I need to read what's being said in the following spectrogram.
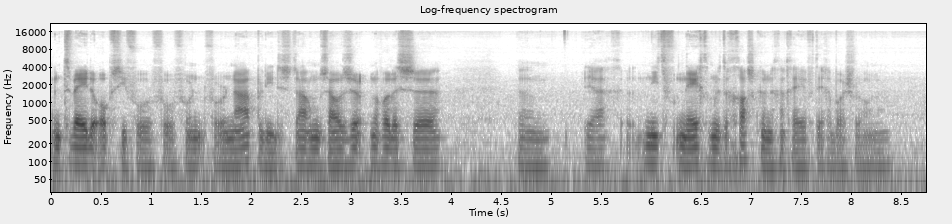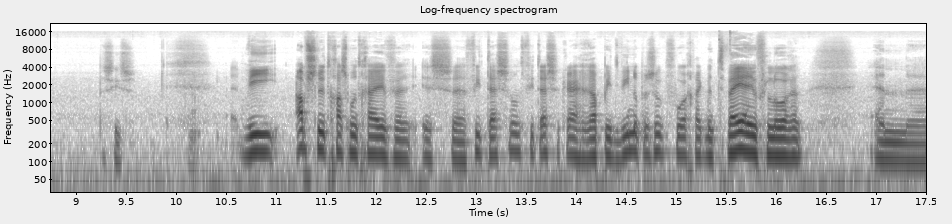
een tweede optie voor, voor, voor, voor Napoli. Dus daarom zouden ze nog wel eens uh, um, ja, niet 90 minuten gas kunnen gaan geven tegen Barcelona. Precies. Wie absoluut gas moet geven is uh, Vitesse. Want Vitesse krijgt Rapid Wien op bezoek. Vorige week met 2-1 verloren. En uh,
